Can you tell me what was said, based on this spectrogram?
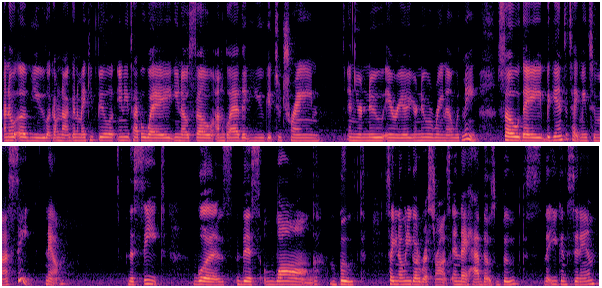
I know of you. Like, I'm not going to make you feel any type of way, you know. So, I'm glad that you get to train in your new area, your new arena with me. So, they began to take me to my seat. Now, the seat was this long booth. So, you know, when you go to restaurants and they have those booths that you can sit in.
